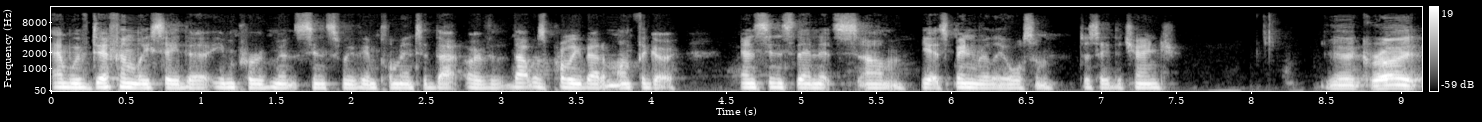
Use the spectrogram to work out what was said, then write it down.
and we've definitely seen the improvements since we've implemented that over, that was probably about a month ago. And since then it's, um, yeah, it's been really awesome to see the change. Yeah, great.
